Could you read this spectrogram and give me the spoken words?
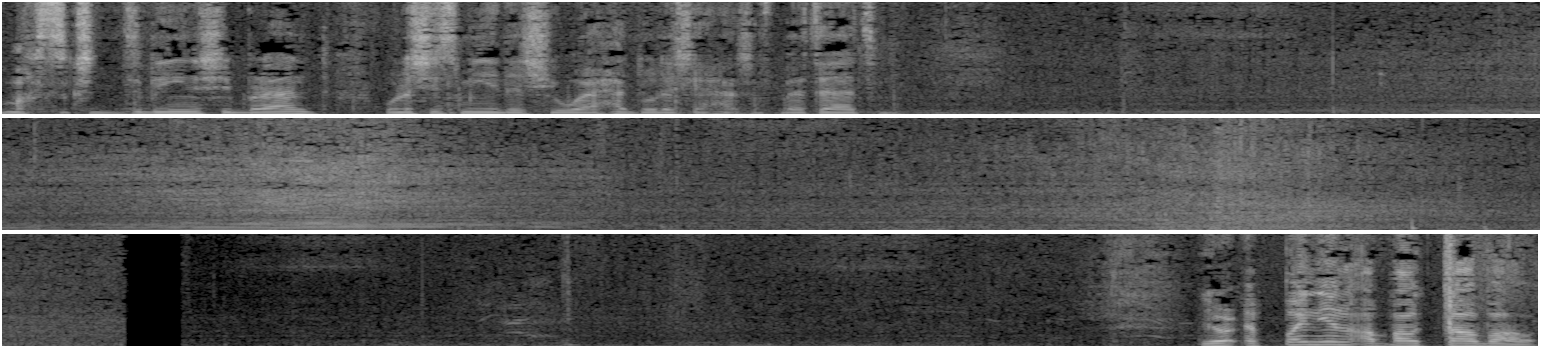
ما خصكش تبين شي brand ولا شي سمية ديال شي واحد ولا شي حاجة. بتاتا. Your opinion about تاوباو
